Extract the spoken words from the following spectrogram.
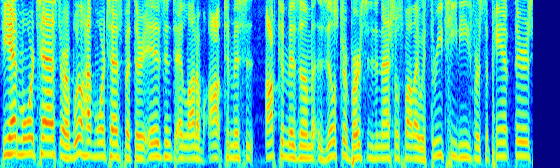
He had more tests, or will have more tests, but there isn't a lot of optimis- optimism. Zilstra burst into the national spotlight with three TDs versus the Panthers,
